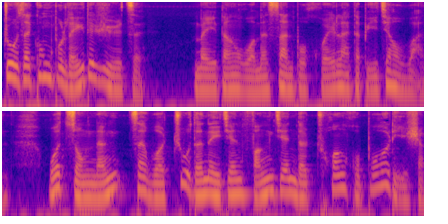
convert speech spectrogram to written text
住在贡布雷的日子。每当我们散步回来的比较晚，我总能在我住的那间房间的窗户玻璃上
